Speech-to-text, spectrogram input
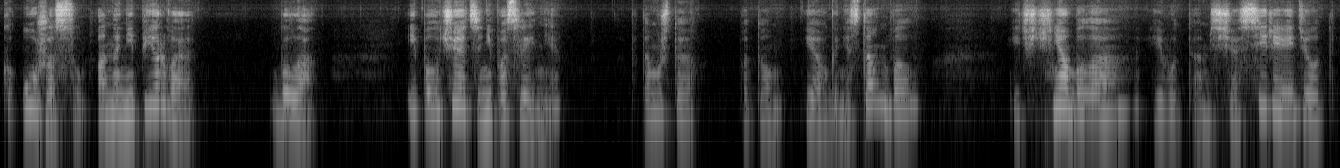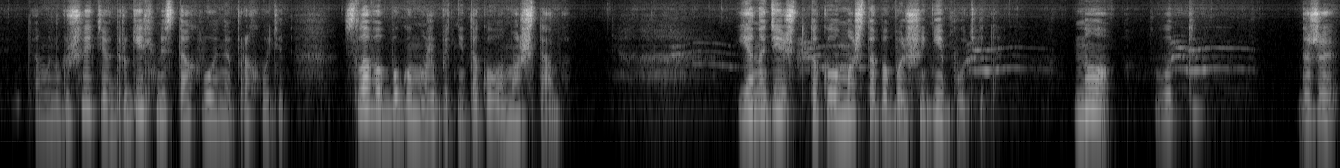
к ужасу она не первая была, и получается не последняя. Потому что потом и Афганистан был, и Чечня была, и вот там сейчас Сирия идет, там Ингушетия, в других местах войны проходит. Слава Богу, может быть, не такого масштаба. Я надеюсь, что такого масштаба больше не будет. Но вот даже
